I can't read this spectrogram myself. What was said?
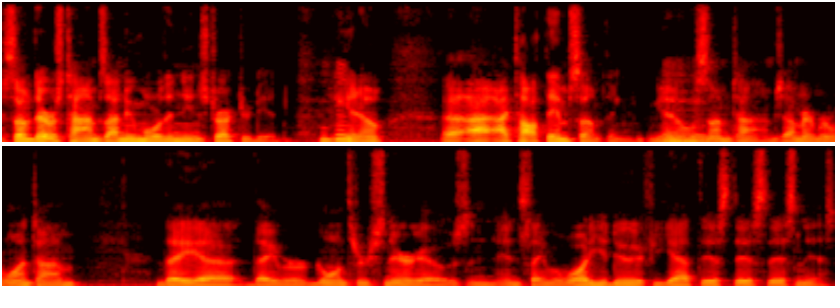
some there was times I knew more than the instructor did, you know. Uh, I, I taught them something, you know. Sometimes I remember one time they uh, they were going through scenarios and, and saying, well, what do you do if you got this, this, this, and this?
